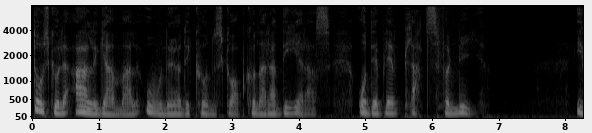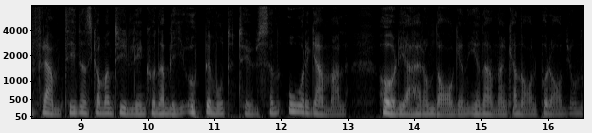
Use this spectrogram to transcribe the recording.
Då skulle all gammal onödig kunskap kunna raderas och det blev plats för ny. I framtiden ska man tydligen kunna bli uppemot tusen år gammal, hörde jag häromdagen i en annan kanal på radion.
